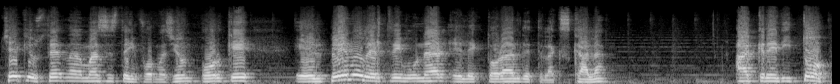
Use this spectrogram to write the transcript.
cheque usted nada más esta información porque el Pleno del Tribunal Electoral de Tlaxcala acreditó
